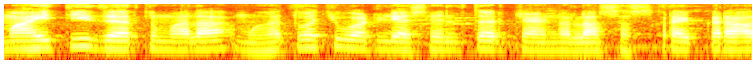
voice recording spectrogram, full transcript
माहिती जर तुम्हाला महत्त्वाची वाटली असेल तर चॅनलला सबस्क्राईब करा.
